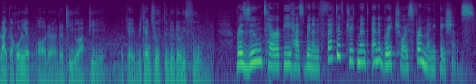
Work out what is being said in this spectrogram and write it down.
like a HoLEP or the, the TURP. Okay, we can choose to do the Rezum. Rezum therapy has been an effective treatment and a great choice for many patients.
